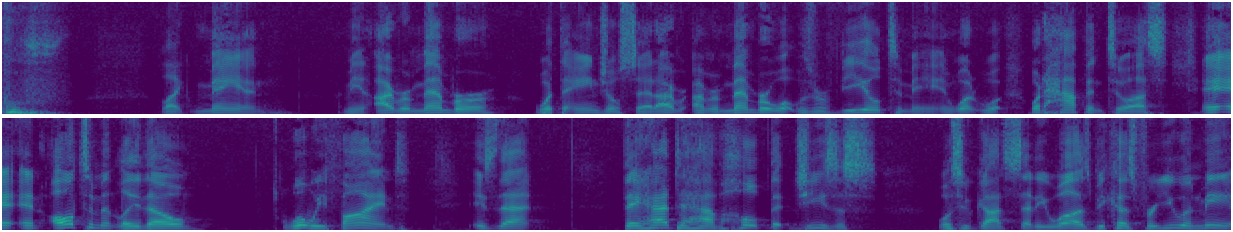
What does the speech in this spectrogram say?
whew, like man. I mean, I remember what the angel said. I, I remember what was revealed to me and what, what, what happened to us. And, and- ultimately, though, what we find is that they had to have hope that Jesus was who God said he was. Because for you and me,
